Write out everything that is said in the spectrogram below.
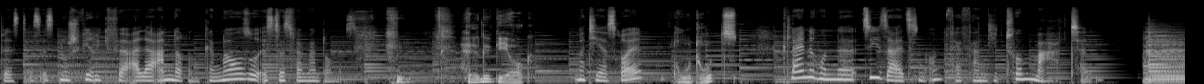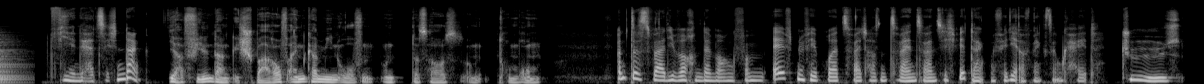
bist. Es ist nur schwierig für alle anderen. Genauso ist es, wenn man dumm ist. Helge Georg. Matthias Reul, Ruth Rutz. kleine Hunde, sie salzen und pfeffern die Tomaten. Vielen herzlichen Dank. Ja, vielen Dank. Ich spare auf einen Kaminofen und das Haus um, drumrum. Und das war die Wochendämmerung vom 11. Februar 2022. Wir danken für die Aufmerksamkeit. Tschüss.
